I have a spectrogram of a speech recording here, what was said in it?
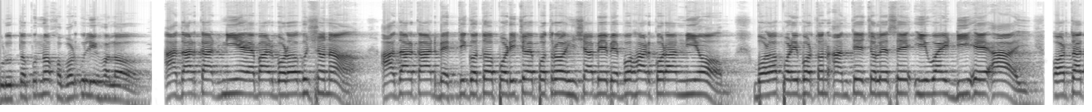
গুরুত্বপূর্ণ খবরগুলি হলো, আধার কার্ড নিয়ে এবার বড় ঘোষণা। আধার কার্ড ব্যক্তিগত পরিচয়পত্র হিসাবে ব্যবহার করার নিয়ম। বড় পরিবর্তন আনতে চলেছে ইউআইডিএআই। অর্থাৎ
